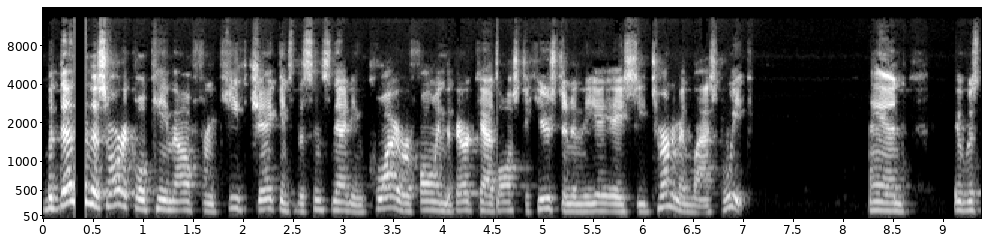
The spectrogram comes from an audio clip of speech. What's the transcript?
But then this article came out from Keith Jenkins of the Cincinnati Enquirer following the Bearcats loss to Houston in the AAC tournament last week. And – it was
